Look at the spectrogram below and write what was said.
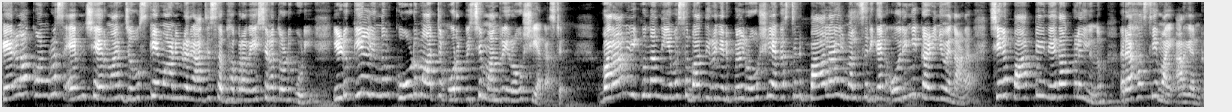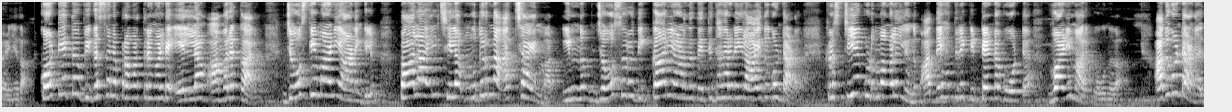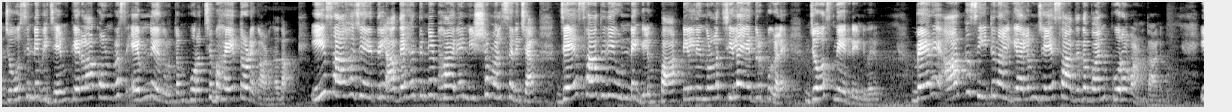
Kerala Congress M chairman Jose K മാണിയുടെ രാജ്യസഭ പ്രവേശനത്തോടുകൂടി ഇടുക്കിയിൽ നിന്നും കൂടുമാറ്റം ഉറപ്പിച്ച് മന്ത്രി റോഷി അഗസ്റ്റിൻ. വരാനിരിക്കുന്ന നിയമസഭാ തിരഞ്ഞെടുപ്പിൽ റോഷി അഗസ്റ്റിൻ പാലായിൽ മത്സരിക്കാൻ ഒരുങ്ങിക്കഴിഞ്ഞുവെന്നാണ് ചില പാർട്ടി നേതാക്കളിൽ നിന്നും രഹസ്യമായി അറിയാൻ കഴിഞ്ഞത്. കോട്ടയത്ത് വികസന പ്രവർത്തനങ്ങളുടെ എല്ലാം അമരക്കാരൻ ജോസ് കെ മാണി ആണെങ്കിലും പാലായിൽ ചില മുതിർന്ന അച്ചായന്മാർ ഇന്നും ജോസ് ഒരു ധിക്കാരിയാണെന്ന തെറ്റിദ്ധാരണയിൽ ആയതുകൊണ്ടാണ് ക്രിസ്തീയ കുടുംബങ്ങളിൽ നിന്നും അദ്ദേഹത്തിന് കിട്ടേണ്ട വോട്ട് വഴിമാറിപ്പോകുന്നത് അതുകൊണ്ടാണ് ജോസിന്റെ വിജയം കേരള കോൺഗ്രസ് എം നേതൃത്വം കുറച്ച് ഭയത്തോടെ കാണുന്നത്. ഈ സാഹചര്യത്തിൽ അദ്ദേഹത്തിന്റെ ഭാര്യ നിഷ മത്സരിച്ചാൽ ജയസാധ്യതയുണ്ടെങ്കിലും പാർട്ടിയിൽ നിന്നുള്ള ചില എതിർപ്പുകളെ ജോസ് നേരിടേണ്ടി വരും. വേറെ ആർക്ക് സീറ്റ് നൽകിയാലും ജയസാധ്യത വൻ കുറവാണ് താനും.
